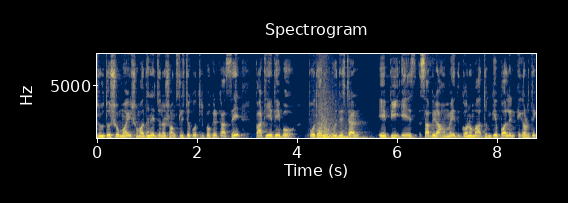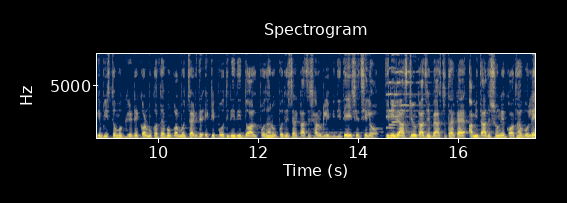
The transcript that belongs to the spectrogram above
দ্রুত সময়ে সমাধানের জন্য সংশ্লিষ্ট কর্তৃপক্ষের কাছে পাঠিয়ে দেব। প্রধান উপদেষ্টার এপিএস সাবির আহমেদ গণমাধ্যমকে বলেন, এগারো থেকে বিশতম গ্রেডের কর্মকর্তা এবং কর্মচারীদের একটি প্রতিনিধি দল প্রধান উপদেষ্টার কাছে স্মারকলিপি দিতে এসেছিল। তিনি রাষ্ট্রীয় কাজে ব্যস্ত থাকায় আমি তাদের সঙ্গে কথা বলে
